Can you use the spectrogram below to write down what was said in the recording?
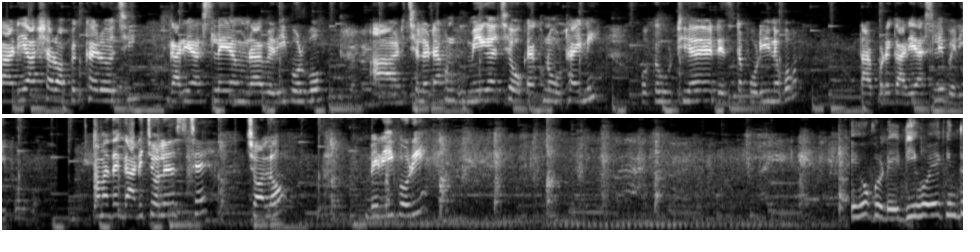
গাড়ি আসার অপেক্ষায় রয়েছি। গাড়ি আসলেই আমরা বেরিয়ে পড়ব। আর ছেলেটা এখন ঘুমিয়ে গেছে, ওকে এখনও উঠাইনি। ওকে উঠিয়ে ড্রেসটা পরিয়ে নেব। তারপরে গাড়ি আসলে বেরিয়ে পড়ব। আমাদের গাড়ি চলে এসছে। চলো, বেরিয়ে পড়ি। যাই হোক রেডি হয়ে কিন্তু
